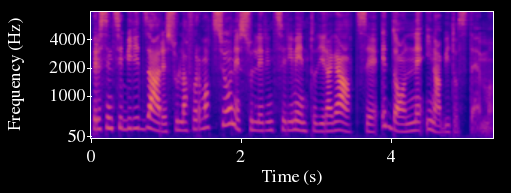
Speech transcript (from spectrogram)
per sensibilizzare sulla formazione e sul reinserimento di ragazze e donne in abito STEM.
